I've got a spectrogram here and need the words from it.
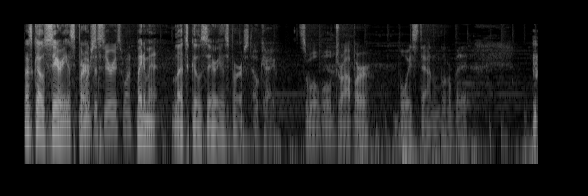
Let's go serious You want first. the serious one? Wait a minute. Let's go serious first. Okay. So we'll we'll drop our voice down a little bit.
